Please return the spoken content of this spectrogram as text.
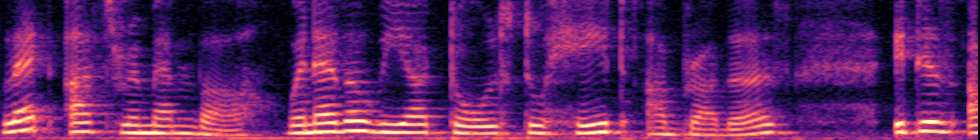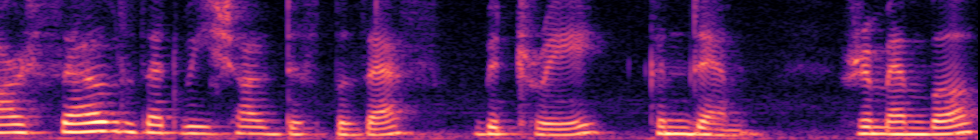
Let us remember, whenever we are told to hate our brothers, it is ourselves that we shall dispossess, betray, condemn. Remember,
